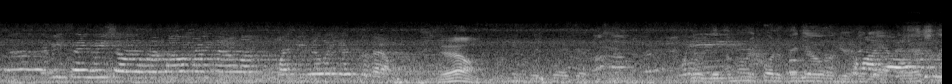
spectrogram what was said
Can we sing We Shall Overcome right now? Like he really gets to them. Yeah. We, I'm gonna record a video of your video. Actually.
